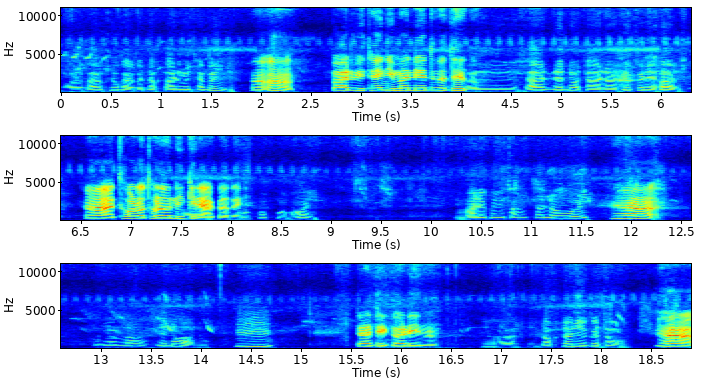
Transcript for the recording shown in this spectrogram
હવે કયું શું કહે કદાચ ફારવી થઈ ગઈ ને? હા પારવી થઈ ની માં નેટ વધે ગયો. સાર ને નો સાર દીકરે હર હા થોડો થોડો નીકળ્યા કરે. ઘરે કઈ કામ હોય હા. પછી એમાં હમ. ઘડીનું. હા નક્ષરી કીધું. હા.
